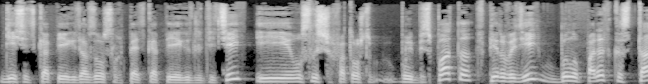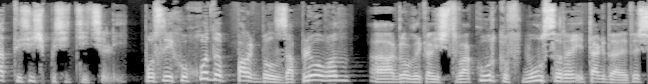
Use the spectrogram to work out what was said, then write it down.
10 копеек для взрослых, 5 копеек для детей. И услышав о том, что будет бесплатно, в первый день было порядка 100 тысяч посетителей. После их ухода парк был заплеван, огромное количество окурков, мусора и так далее. То есть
